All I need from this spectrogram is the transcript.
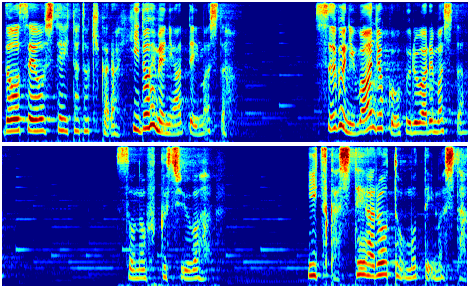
同棲をしていた時からひどい目に遭っていました。すぐに腕力を振るわれました。その復讐はいつかしてやろうと思っていました。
